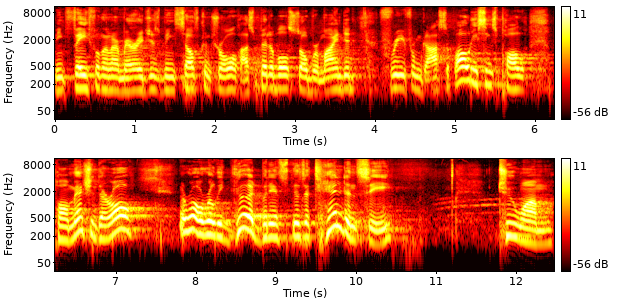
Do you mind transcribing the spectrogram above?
being faithful in our marriages, being self-control, hospitable, sober-minded, free from gossip. All these things Paul, Paul mentioned, they're all, they're all really good, but it's, there's a tendency to um,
